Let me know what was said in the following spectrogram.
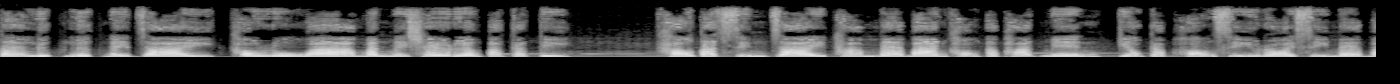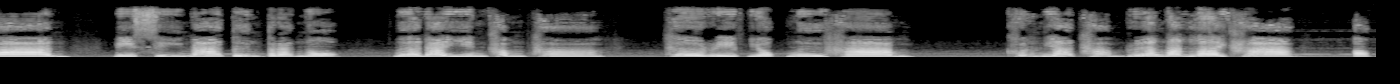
แต่ลึกๆในใจ เขารู้ว่ามันไม่ใช่เรื่องปกติ เขาตัดสินใจถามแม่บ้านของอพาร์ตเมนต์เกี่ยวกับห้อง 404 แม่บ้าน มีสีหน้าตื่นตระหนก เมื่อได้ยินคำถาม เธอรีบยกมือห้าม คุณอย่าถามเรื่องนั้นเลยค่ะ ออก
